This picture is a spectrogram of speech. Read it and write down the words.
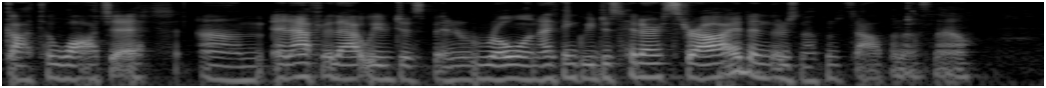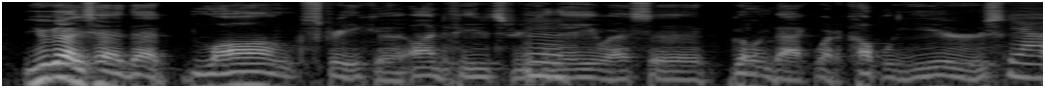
got to watch it. Um, and after that, we've just been rolling. I think we just hit our stride, and there's nothing stopping us now. You guys had that long streak, uh, undefeated streak mm. in the AUS, uh, going back what a couple years. Yeah.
